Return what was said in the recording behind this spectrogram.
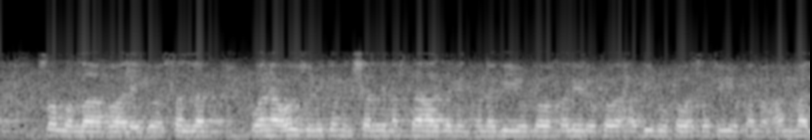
صلى الله عليه وسلم ونعوذ بك من شر ما استعاذ منه نبيك وخليلك وحبيبك وصفيك محمد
